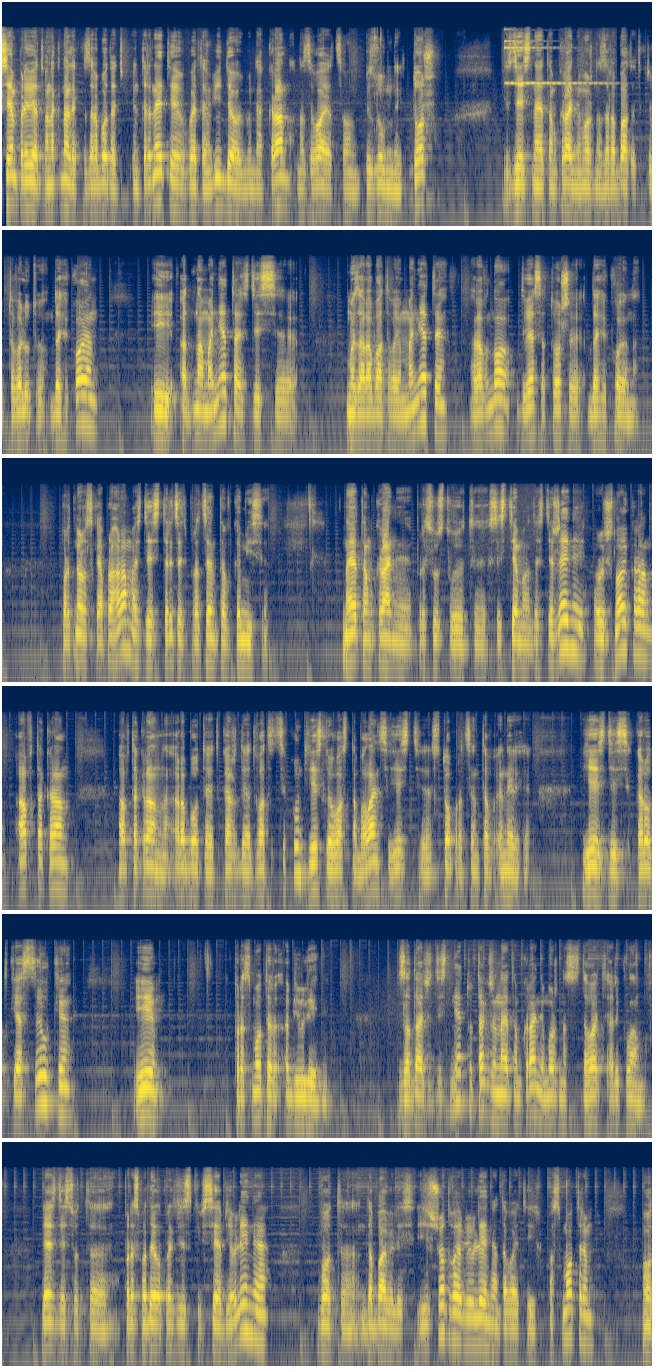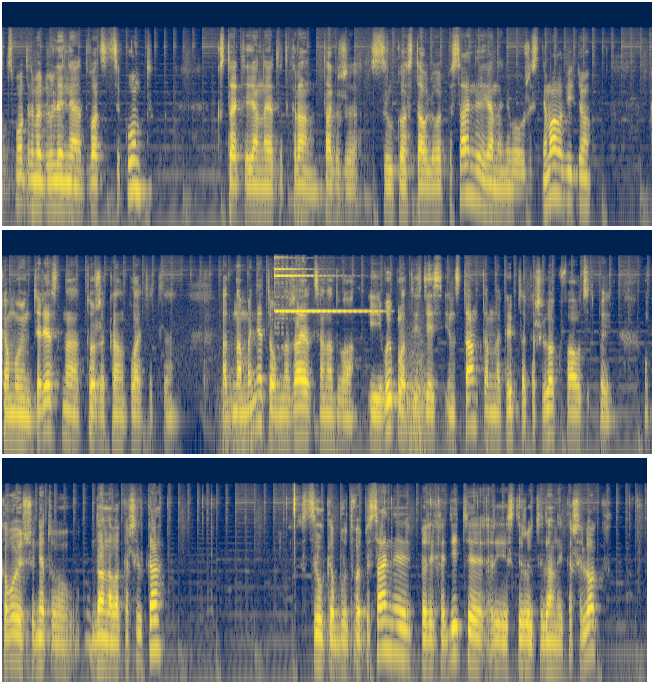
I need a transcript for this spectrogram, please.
Всем привет! Вы на канале заработать в интернете. В этом видео у меня кран. Называется он Безумный Дож. Здесь на этом кране можно зарабатывать криптовалюту Dogecoin. И одна монета, здесь э, мы зарабатываем монеты, равно 2 сатоши Dogecoin. Партнерская программа здесь 30% комиссии. На этом кране присутствует э, система достижений, ручной кран, автокран. Автокран работает каждые 20 секунд, если у вас на балансе есть 100% э, энергии. Есть здесь короткие ссылки и просмотр объявлений. Задач здесь нету. Также на этом кране можно создавать рекламу. Я здесь вот э, просмотрел практически все объявления. Вот э, добавились еще два объявления, давайте их посмотрим. Вот смотрим объявление 20 секунд. Кстати, я на этот кран также ссылку оставлю в описании, я на него уже снимал видео. Кому интересно, тоже кран платит э, одна монета умножается на 2. И выплаты здесь инстантом на крипто кошелек Faucet Pay. У кого еще нету данного кошелька, Ссылка будет в описании. Переходите, регистрируйте данный кошелек,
